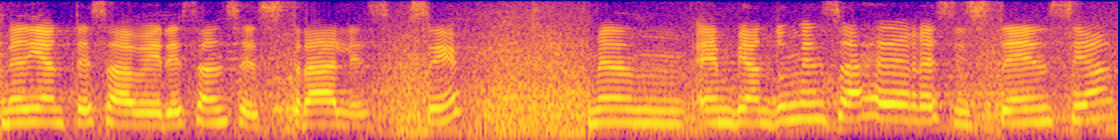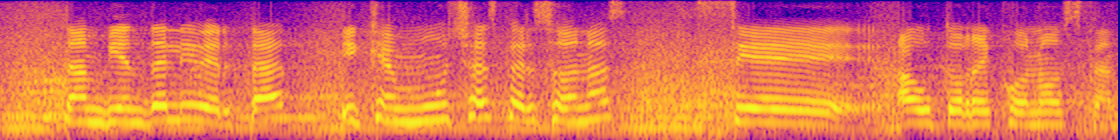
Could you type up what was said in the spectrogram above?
mediante saberes ancestrales, ¿sí? enviando un mensaje de resistencia, también de libertad y que muchas personas se autorreconozcan.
